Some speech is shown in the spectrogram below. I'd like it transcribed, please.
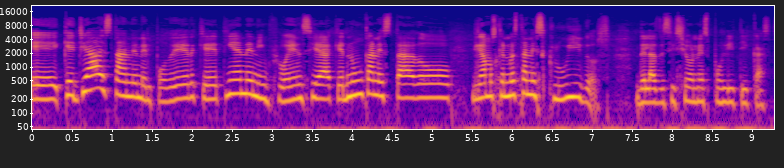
eh, que ya están en el poder, que tienen influencia, que nunca han estado, digamos que no están excluidos de las decisiones políticas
